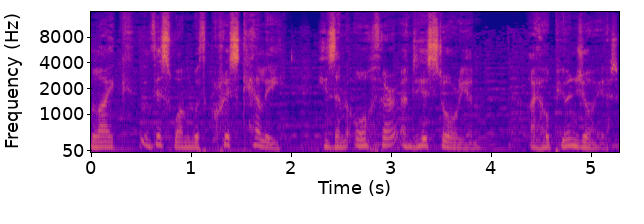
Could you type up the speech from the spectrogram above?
like this one with Chris Kelly. He's an author and historian. I hope you enjoy it.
